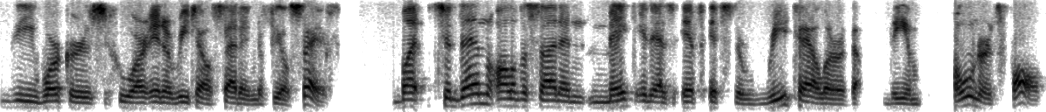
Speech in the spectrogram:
the workers who are in a retail setting to feel safe. But to then all of a sudden make it as if it's the retailer, the, the owner's fault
